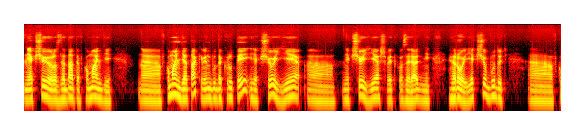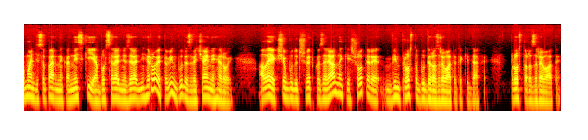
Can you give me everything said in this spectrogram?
якщо його розглядати в команді, в команді атаки він буде крутий, якщо є, е, якщо є швидкозарядні герої. Якщо будуть е, в команді суперника низькі або середньозарядні герої, то він буде звичайний герой. Але якщо будуть швидкозарядники, шотери, він просто буде розривати такі дефи. Просто розривати.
